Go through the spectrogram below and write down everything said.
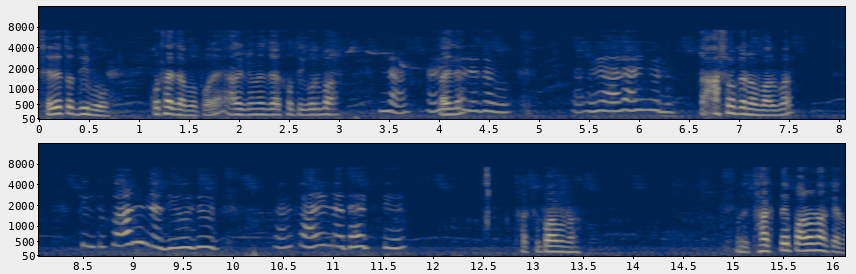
ছেড়ে তো দিব। কোথায় যাব পরে? আরেকজনের যা ক্ষতি করবা? না আমি তাই না? চলে যাব। আমি আর আসব না। তা আসো কেন বারবার? কিন্তু পারি না দি হুজুর। আমি পারি না থাকতে। থাকতে পারো না। মানে থাকতে পারো না কেন?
